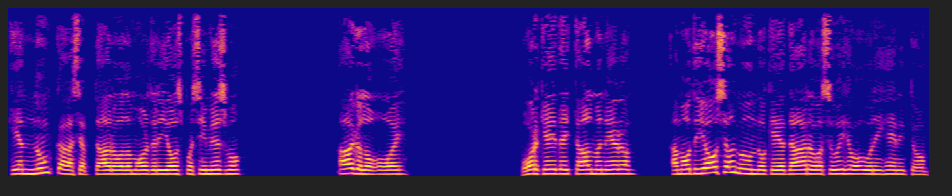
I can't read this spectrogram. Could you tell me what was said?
quien nunca ha aceptado el amor de Dios por sí mismo. Hágalo hoy. Porque de tal manera Amó Dios al mundo que ha dado a su Hijo unigénito,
